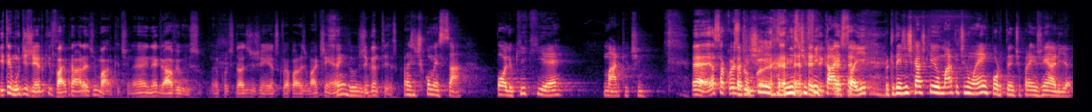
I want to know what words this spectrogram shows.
e tem muito engenheiro que vai para a área de marketing, né? É inegável isso. Né? A quantidade de engenheiros que vai para a área de marketing Sem é dúvida. gigantesca. Para a gente começar, Poli, o que, que é marketing? É essa coisa Para a do gente desmistificar isso aí, porque tem gente que acha que o marketing não é importante para a engenharia.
